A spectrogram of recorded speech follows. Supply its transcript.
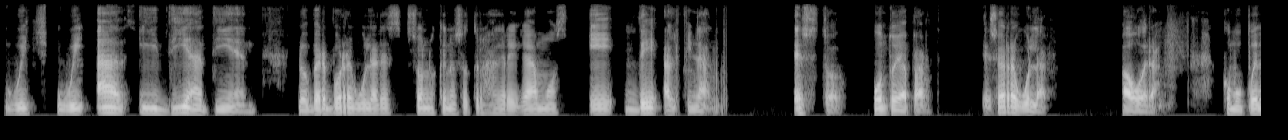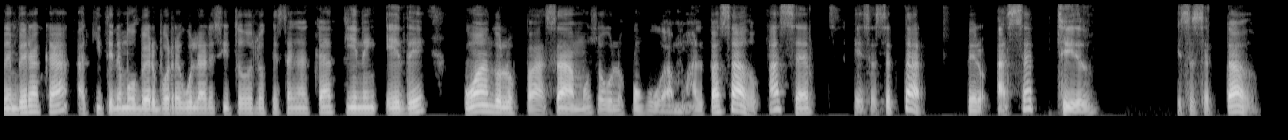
which we add ed at the end. Los verbos regulares son los que nosotros agregamos ed al final. Eso es todo. Punto y aparte. Eso es regular. Ahora, como pueden ver acá, aquí tenemos verbos regulares y todos los que están acá tienen ed cuando los pasamos o los conjugamos al pasado. Accept es aceptar, pero accepted es aceptado.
